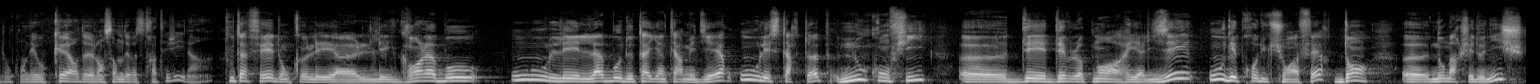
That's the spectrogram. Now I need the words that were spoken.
donc, on est au cœur de l'ensemble de votre stratégie, là. Hein. Tout à fait. Donc, les, les grands labos ou les labos de taille intermédiaire ou les start-up nous confient euh, des développements à réaliser ou des productions à faire dans euh, nos marchés de niche.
